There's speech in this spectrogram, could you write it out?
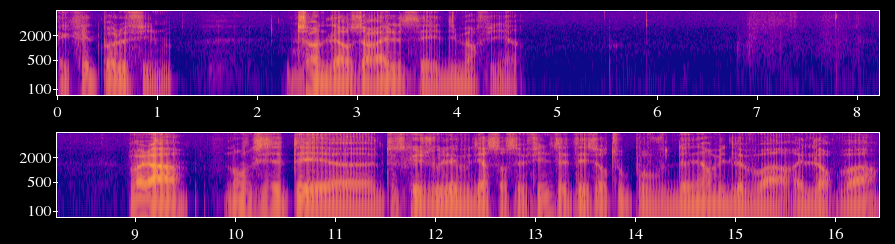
écrite pour le film. Chandler Jarrell, c'est Eddie Murphy. hein. Voilà, donc c'était euh, tout ce que je voulais vous dire sur ce film. C'était surtout pour vous donner envie de le voir et de le revoir.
